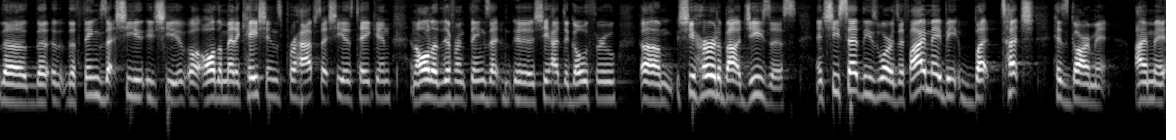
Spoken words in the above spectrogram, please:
the, the, the things that she, she, all the medications perhaps that she has taken, and all the different things that uh, she had to go through. Um, she heard about Jesus, and she said these words If I may be but touch his garment, I may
